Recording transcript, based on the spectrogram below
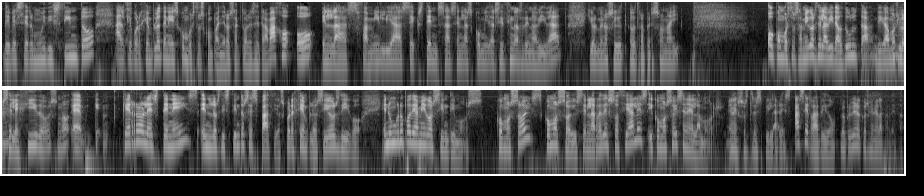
debe ser muy distinto al que, por ejemplo, tenéis con vuestros compañeros actuales de trabajo o en las familias extensas, en las comidas y cenas de Navidad. Yo al menos soy ot- otra persona ahí o con vuestros amigos de la vida adulta, digamos, los elegidos, ¿no? Eh, ¿qué, qué roles tenéis en los distintos espacios? Por ejemplo, si yo os digo, en un grupo de amigos íntimos, ¿cómo sois? ¿Cómo sois en las redes sociales y cómo sois en el amor? En esos tres pilares. Así rápido, lo primero que os viene a la cabeza.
